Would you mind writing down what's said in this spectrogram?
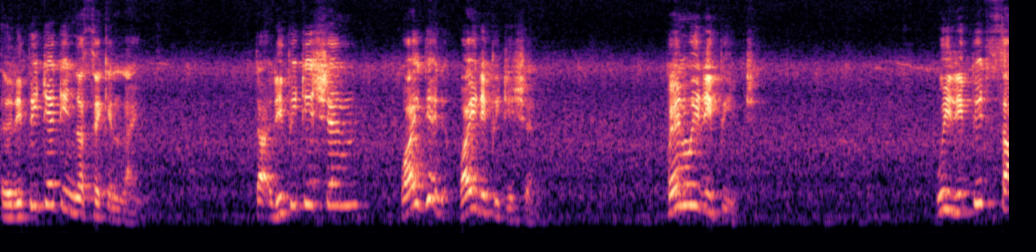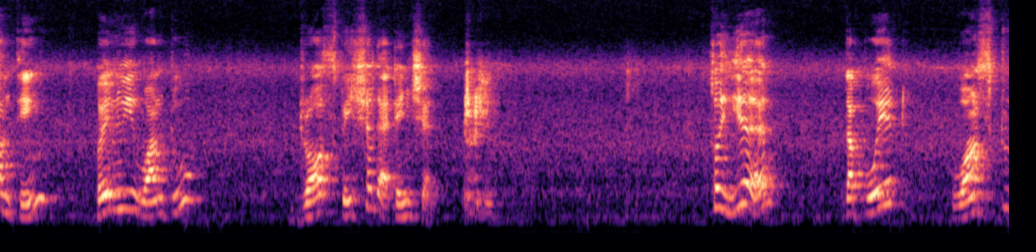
repeated in the second line. The repetition, why, there, why repetition? When we repeat, we repeat something when we want to draw special attention. so here the poet wants to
